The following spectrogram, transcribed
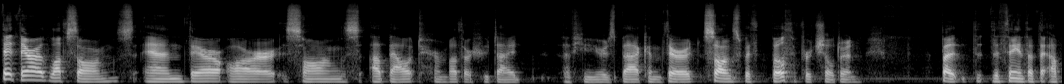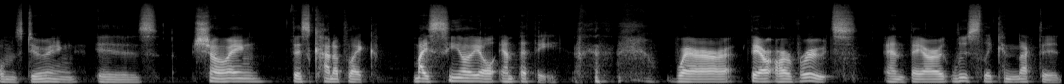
that there are love songs and there are songs about her mother who died a few years back, and there are songs with both of her children. But th- the thing that the album is doing is showing this kind of like mycelial empathy where there are roots and they are loosely connected.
